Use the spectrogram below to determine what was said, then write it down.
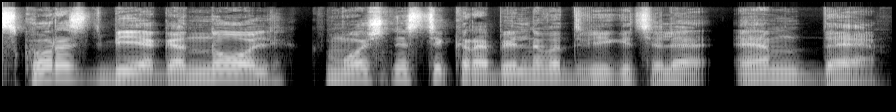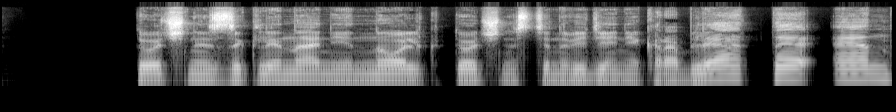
оружия на интеллект плюс урон атакующих элементов корабля. ОП. Шанс уклонения 0 к маневренности корабля. МК. Скорость бега 0 к мощности корабельного двигателя. МД. Точность заклинаний 0 к точности наведения корабля. ТН.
